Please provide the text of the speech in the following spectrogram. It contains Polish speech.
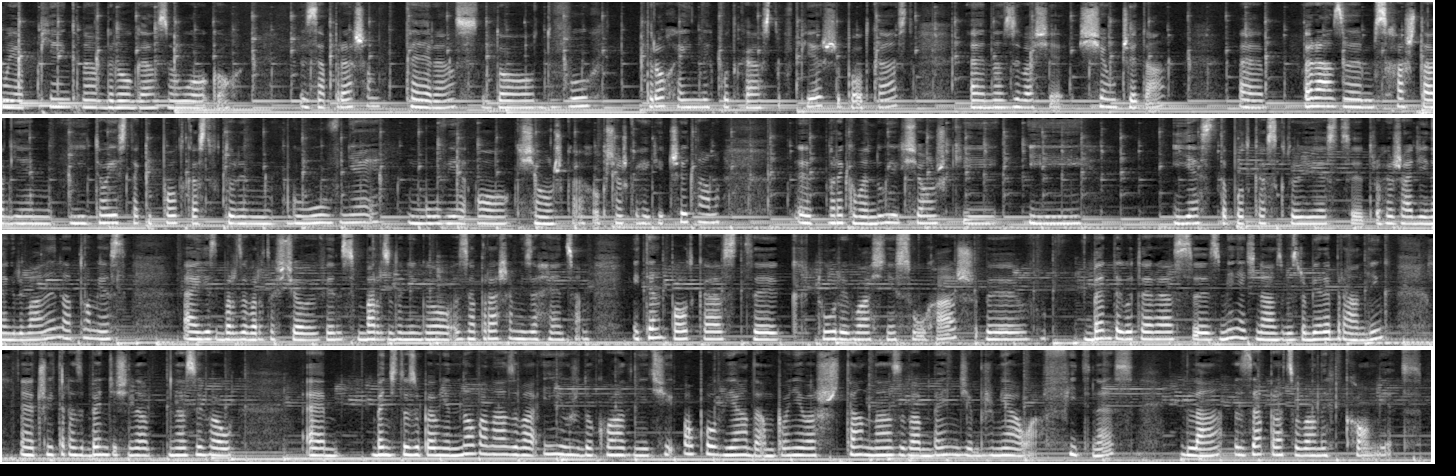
moja piękna, droga załogo. Zapraszam teraz do dwóch trochę innych podcastów. Pierwszy podcast e, nazywa się Się Czyta. E, razem z hashtagiem i to jest taki podcast, w którym głównie mówię o książkach, o książkach, jakie czytam. E, rekomenduję książki i jest to podcast, który jest y, trochę rzadziej nagrywany, natomiast e, jest bardzo wartościowy, więc bardzo do niego zapraszam i zachęcam. I ten podcast, y, który właśnie słuchasz, y, będę go teraz zmieniać nazwy, zrobię rebranding, e, czyli teraz będzie się nazywał, e, będzie to zupełnie nowa nazwa i już dokładnie Ci opowiadam, ponieważ ta nazwa będzie brzmiała Fitness dla zapracowanych kobiet.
